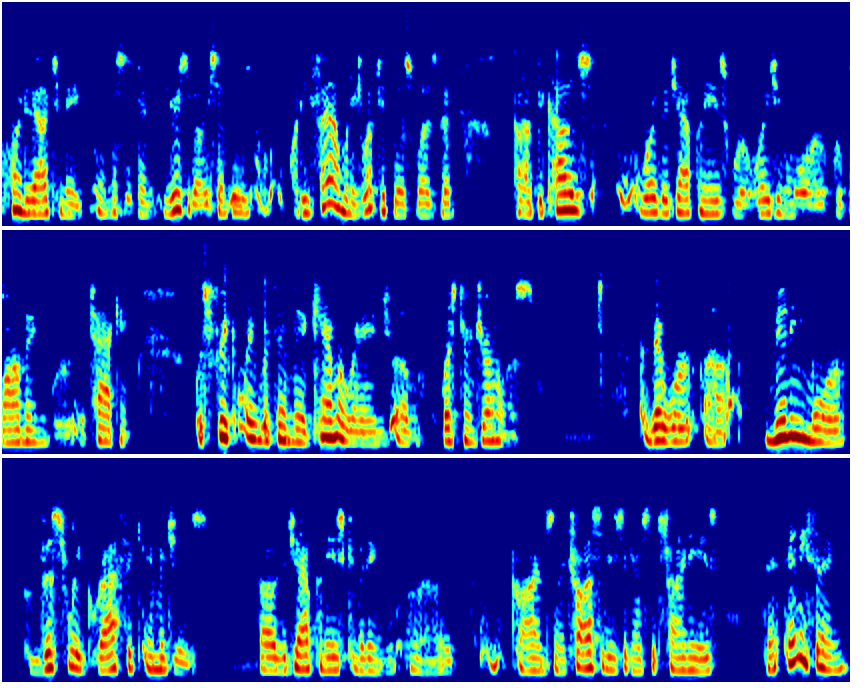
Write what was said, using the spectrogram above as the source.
pointed out to me, and this has been years ago, he said what he found when he looked at this was that uh, because where the Japanese were waging war, were bombing, were attacking, was frequently within the camera range of Western journalists. There were uh, many more viscerally graphic images of the Japanese committing uh, crimes and atrocities against the Chinese than anything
